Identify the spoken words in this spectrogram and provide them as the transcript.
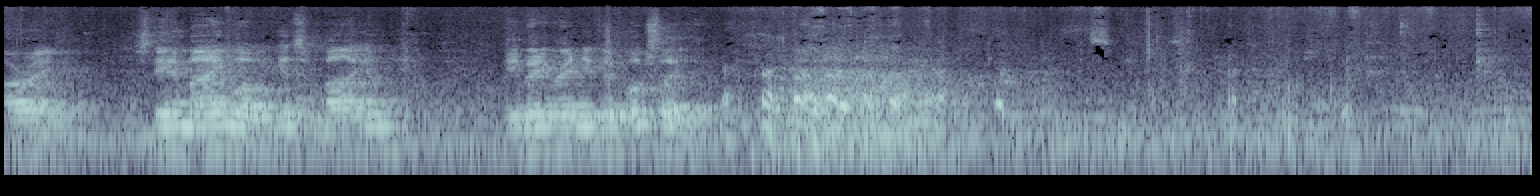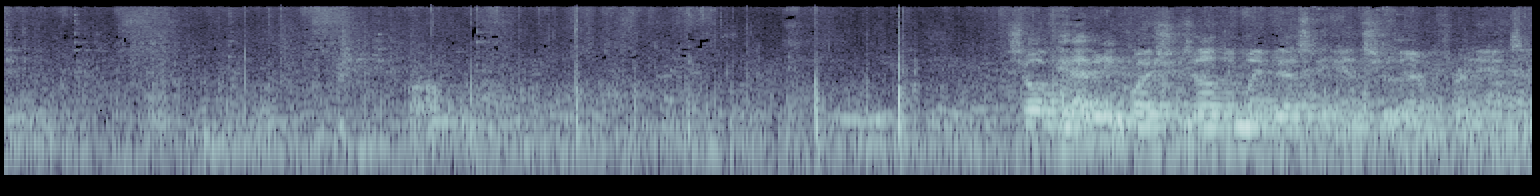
All right. Stand by while we get some volume. Anybody read any good books lately? So if you have any questions, I'll do my best to answer them for Nancy.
